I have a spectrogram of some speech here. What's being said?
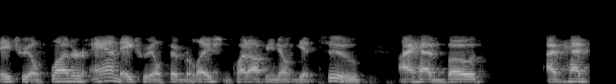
atrial flutter and atrial fibrillation. Quite often you don't get two. I had both. I've had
